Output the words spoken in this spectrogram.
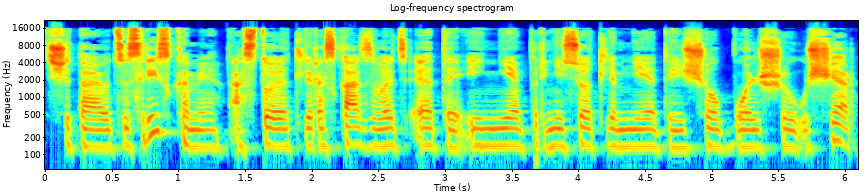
считаются с рисками, а стоит ли рассказывать это и не принесет ли мне это еще больше ущерб.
